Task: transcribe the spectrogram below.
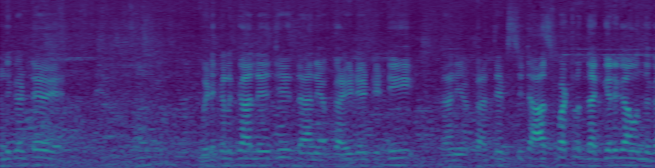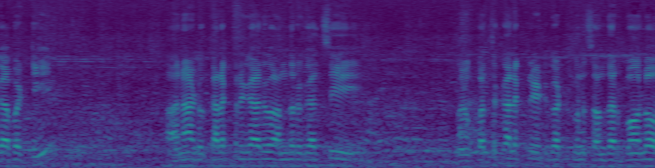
ఎందుకంటే మెడికల్ కాలేజీ దాని యొక్క ఐడెంటిటీ దాని యొక్క అథెంటిసిటీ హాస్పిటల్ దగ్గరగా ఉంది కాబట్టి ఆనాడు కలెక్టర్ గారు అందరూ కలిసి మనం కొత్త కలెక్టరేట్ కట్టుకున్న సందర్భంలో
